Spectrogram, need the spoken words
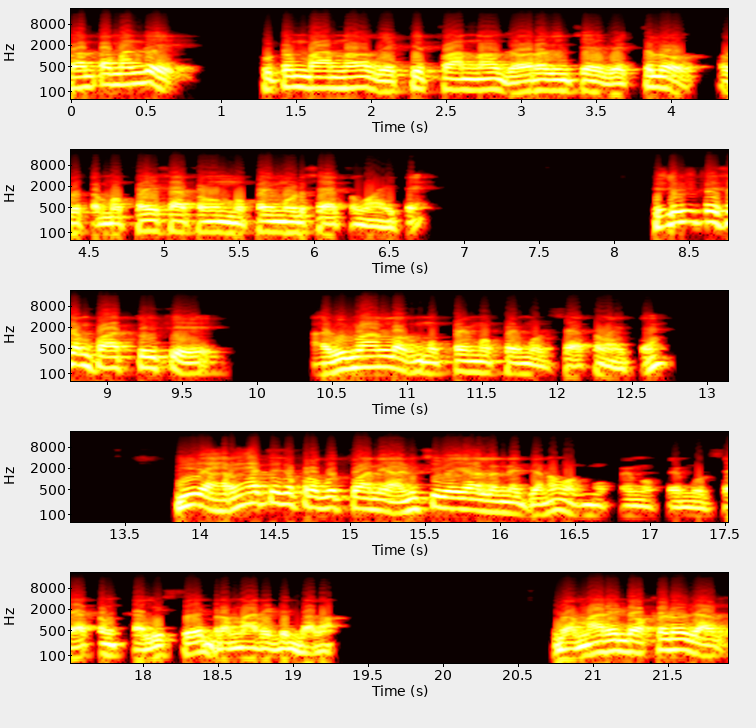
కొంతమంది కుటుంబాన్నో వ్యక్తిత్వాన్నో గౌరవించే వ్యక్తులు ఒక ముప్పై శాతం ముప్పై మూడు శాతం అయితే. తెలుగుదేశం పార్టీకి అభిమానులు ఒక ముప్పై ముప్పై మూడు శాతం అయితే. ఈ అరాచక ప్రభుత్వాన్ని అణిచివేయాలనే జనం ఒక ముప్పై ముప్పై మూడు శాతం కలిస్తే బ్రహ్మారెడ్డి బలం. బ్రహ్మారెడ్డి ఒక్కడో కాదు.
